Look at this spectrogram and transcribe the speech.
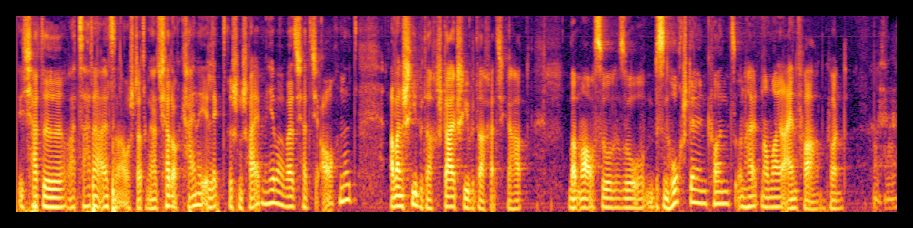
Ich hatte, was hat er als eine Ausstattung gehabt? Ich hatte auch keine elektrischen Scheibenheber, weiß ich, hatte ich auch nicht. Aber ein Schiebedach, Stahlschiebedach hatte ich gehabt. Was man auch so, so ein bisschen hochstellen konnte und halt normal einfahren konnte. Mhm.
